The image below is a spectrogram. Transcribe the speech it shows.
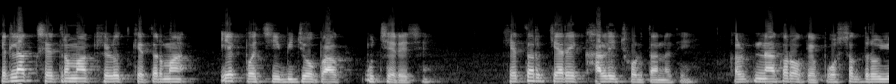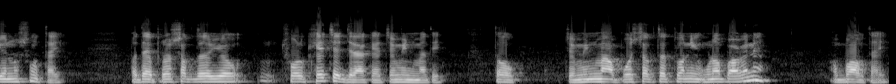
કેટલાક ક્ષેત્રમાં ખેડૂત ખેતરમાં એક પછી બીજો પાક ઉછેરે છે. ખેતર ક્યારેય ખાલી છોડતા નથી. કલ્પના કરો કે પોષક દ્રવ્યોનું શું થાય? બધા પોષક દ્રવ્યો છોડ ખેંચે જ રાખે જમીનમાંથી. તો જમીનમાં પોષક તત્વોની ઉણપ આવે ને? અભાવ થાય.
